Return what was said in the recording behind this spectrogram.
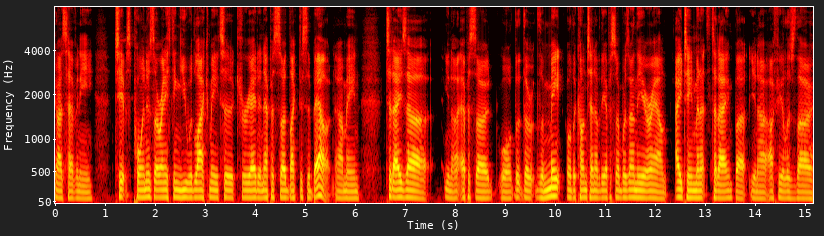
guys have any tips, pointers, or anything you would like me to create an episode like this about? I mean, today's uh you know episode or the, the the meat or the content of the episode was only around 18 minutes today but you know i feel as though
